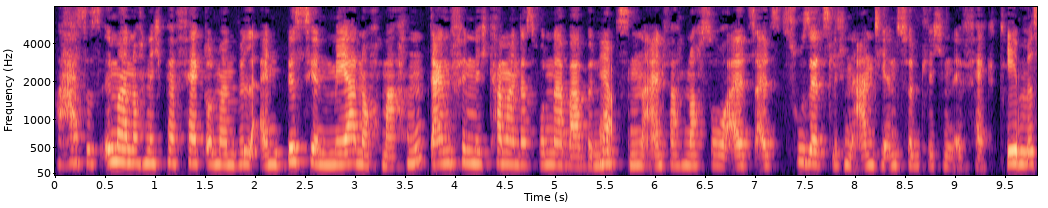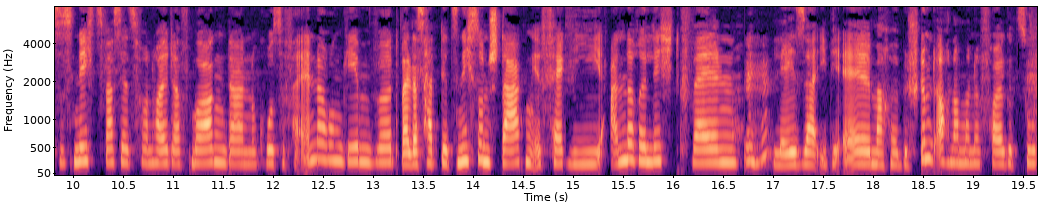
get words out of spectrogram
ah, es ist immer noch nicht perfekt und man will ein bisschen mehr noch machen, dann finde ich, kann man das wunderbar benutzen, ja. einfach noch so als, als zusätzlichen antientzündlichen Effekt. Eben ist es nichts, was jetzt von heute auf morgen da eine große Veränderung geben wird, weil das hat jetzt nicht so einen starken Effekt wie andere Lichtquellen, mhm. Laser, IPL, machen wir bestimmt auch nochmal eine Folge zu,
